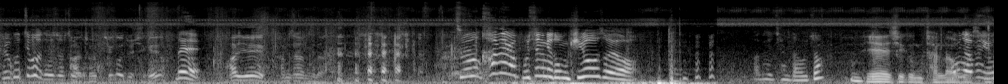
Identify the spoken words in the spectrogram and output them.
들고 찍어도 되죠, 저? 아, 저 찍어주시게요? 네. 아, 예, 감사합니다. 저는 카메라 보시는 게 너무 귀여워서요. 아버님 잘 나오죠? 예, 지금 잘 나오고 아버님, 아버님 있습니다.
